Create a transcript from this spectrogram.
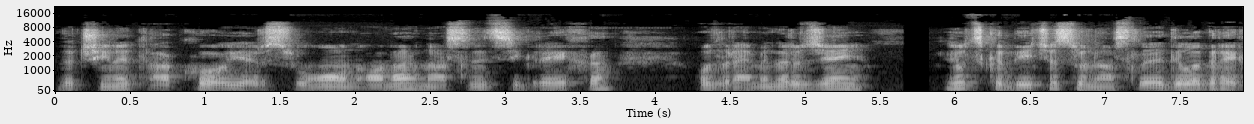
da čine tako jer su on, ona, naslednici greha od vremena rođenja. Ljudska bića su nasledila greh.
